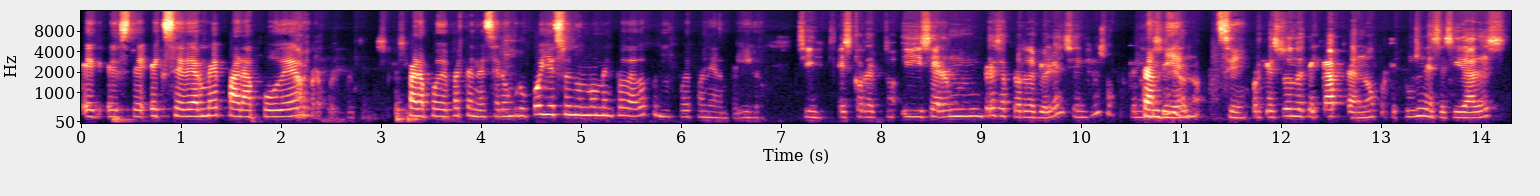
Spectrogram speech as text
e, este, excederme para poder, ah, para poder, para poder pertenecer a un grupo y eso en un momento dado pues nos puede poner en peligro. Sí, es correcto. Y ser un receptor de violencia incluso, porque no También, ¿no? sí. Porque es donde te captan, ¿no? Porque tus necesidades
